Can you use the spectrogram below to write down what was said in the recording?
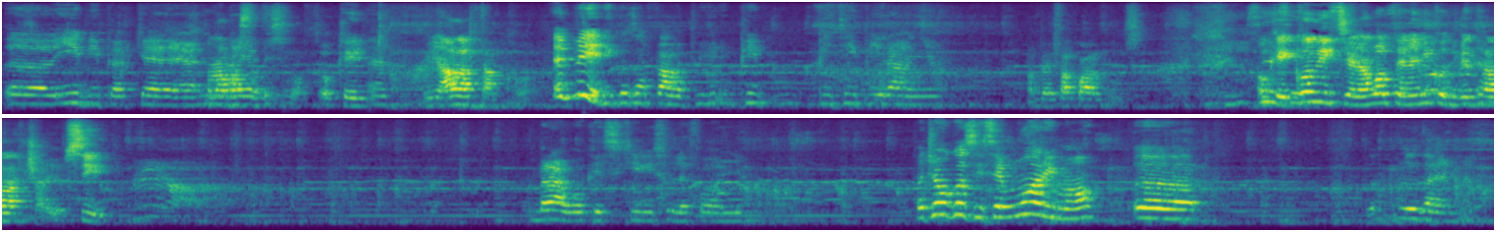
eh, Eevee perché... Non hai abbastanza slot, ok? Quindi all'attacco. E vedi cosa fa P- P- PT Piranha. Vabbè, fa qualcosa. ok, condizione, a volte il nemico diventerà d'acciaio. Sì. Bravo che schivi sulle foglie. Facciamo così, se muori mo, eh, lo dai a me.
